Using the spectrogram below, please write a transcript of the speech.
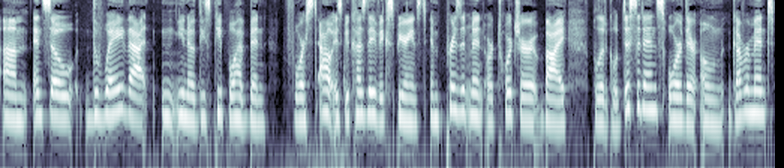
Um, and so, the way that you know these people have been forced out is because they've experienced imprisonment or torture by political dissidents or their own government.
